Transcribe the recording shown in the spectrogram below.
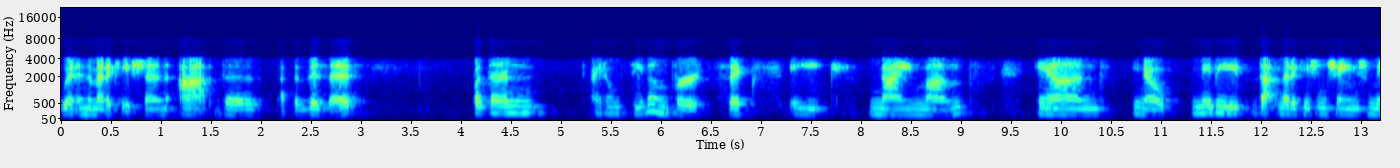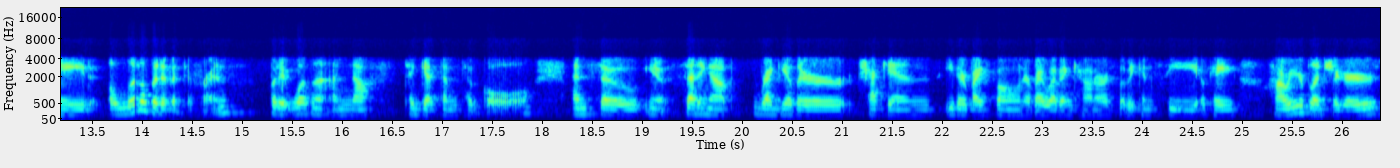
in the medication at the at the visit, but then I don't see them for six, eight, nine months. And you know maybe that medication change made a little bit of a difference but it wasn't enough to get them to goal. And so you know setting up regular check-ins either by phone or by web encounter so that we can see okay how are your blood sugars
